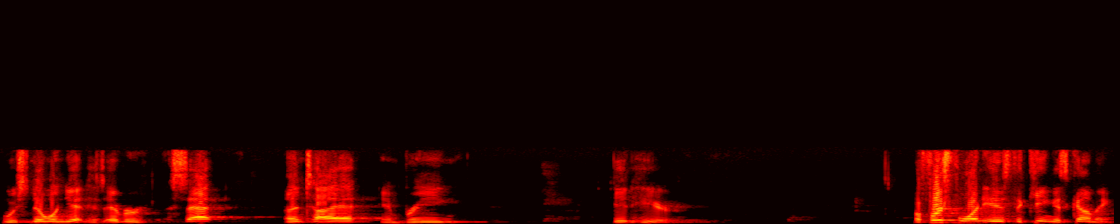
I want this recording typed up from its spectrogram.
which no one yet has ever sat. Untie it and bring it here. My first point is the king is coming.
